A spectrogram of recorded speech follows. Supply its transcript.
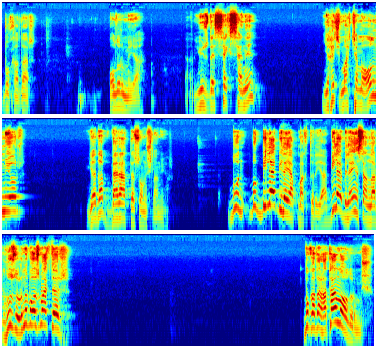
Bu kadar olur mu ya? Yüzde sekseni ya hiç mahkeme olmuyor ya da beraatle sonuçlanıyor. Bu, bu bile bile yapmaktır ya. Bile bile insanların huzurunu bozmaktır. Bu kadar hata mı olurmuş?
